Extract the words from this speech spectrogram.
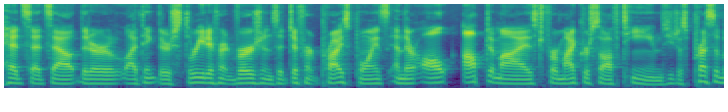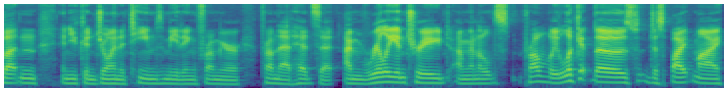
headsets out that are I think there's three different versions at different price points and they're all optimized for Microsoft Teams. You just press a button and you can join a Teams meeting from your from that headset. I'm really intrigued. I'm going to probably look at those despite my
